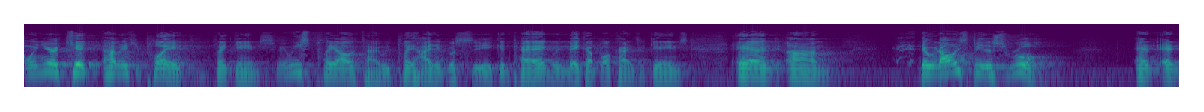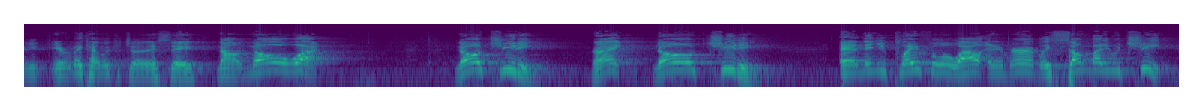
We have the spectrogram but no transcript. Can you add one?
when you're a kid, how many of you played? Played games. I mean, we used to play all the time. We'd play hide and go seek and tag. We make up all kinds of games. And um, there would always be this rule. And, and you, everybody kind of look at each other and they say, now, no what? No cheating, right? No cheating. And then you play for a little while, and invariably somebody would cheat.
